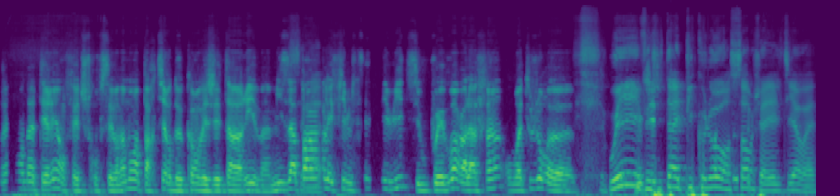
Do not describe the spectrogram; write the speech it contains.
vraiment d'intérêt en fait. Je trouve que c'est vraiment à partir de quand Vegeta arrive. hein. Mis à part vrai. les films 7 et 8, si vous pouvez voir à la fin, on voit toujours. euh, Oui, Vegeta et Piccolo ensemble, j'allais le dire, ouais.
